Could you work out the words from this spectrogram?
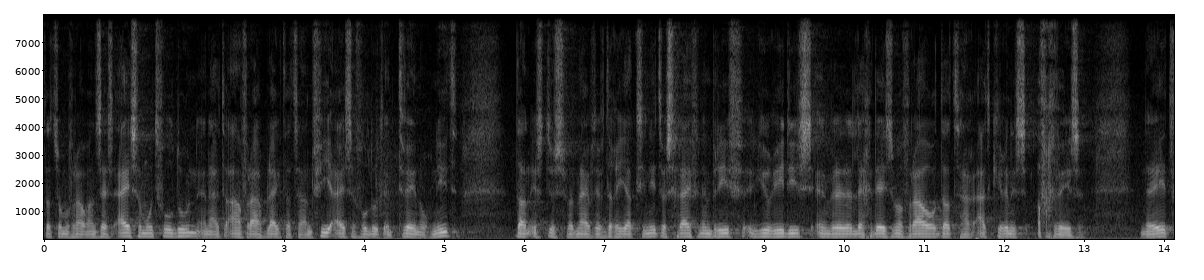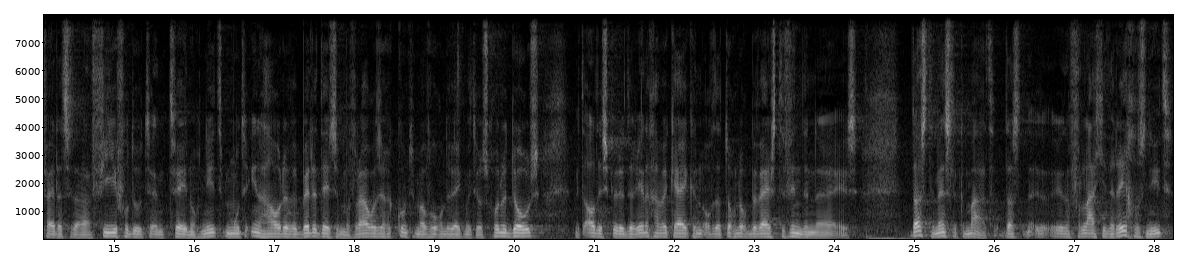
dat zo'n mevrouw aan zes eisen moet voldoen. En uit de aanvraag blijkt dat ze aan vier eisen voldoet en twee nog niet dan is dus wat mij betreft de reactie niet. We schrijven een brief, juridisch, en we leggen deze mevrouw dat haar uitkering is afgewezen. Nee, het feit dat ze daaraan vier voldoet en twee nog niet, we moeten inhouden. We bellen deze mevrouw en zeggen, komt u maar volgende week met uw schone doos, met al die spullen erin, gaan we kijken of dat toch nog bewijs te vinden uh, is. Dat is de menselijke maat. Dat is, uh, dan verlaat je de regels niet,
